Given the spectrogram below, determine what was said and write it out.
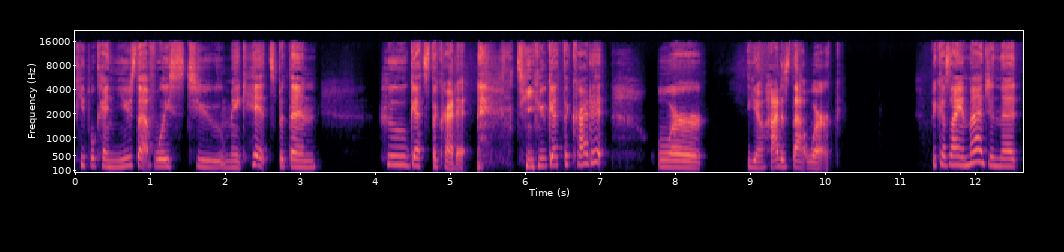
people can use that voice to make hits, but then who gets the credit? Do you get the credit? Or, you know, how does that work? Because I imagine that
